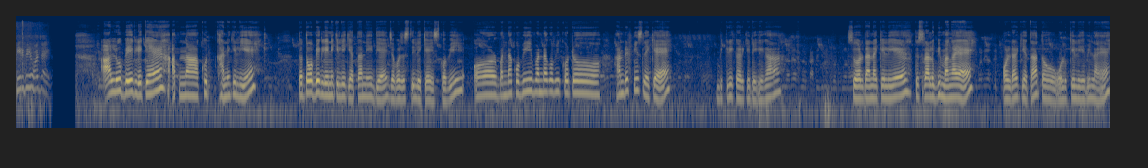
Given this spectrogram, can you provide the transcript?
फिर भी हो जाएगा। आलू बैग लेके आए अपना खुद खाने के लिए। तो दो बैग लेने के लिए कहता नहीं दिया है ज़बरदस्ती लेके आए इसको भी। और बंडा गोभी बंडा गोभी को तो हंड्रेड पीस लेके आए। बिक्री करके देखेगा। सुअर दाना के लिए दूसरा लोग भी मंगाया है। ऑर्डर किया था तो वो लोग के लिए भी लाया है।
